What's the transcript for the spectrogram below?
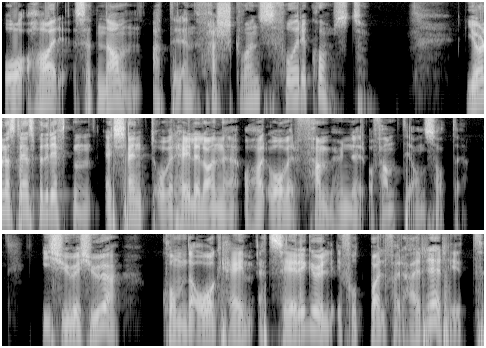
og har sitt navn etter en ferskvannsforekomst. Hjørnesteinsbedriften er kjent over hele landet og har over 550 ansatte. I 2020 kom det òg hjem et seriegull i fotball for herrer hit,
